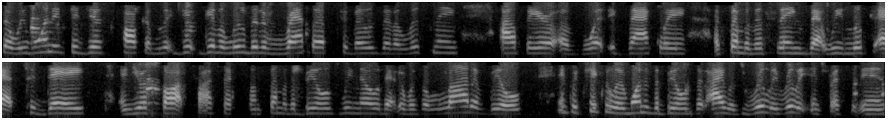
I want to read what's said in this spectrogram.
So we wanted to just talk a, give a little bit of wrap up to those that are listening out there of what exactly are some of the things that we looked at today and your thought process on some of the bills. We know that there was a lot of bills, in particular one of the bills that I was really, really interested in,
